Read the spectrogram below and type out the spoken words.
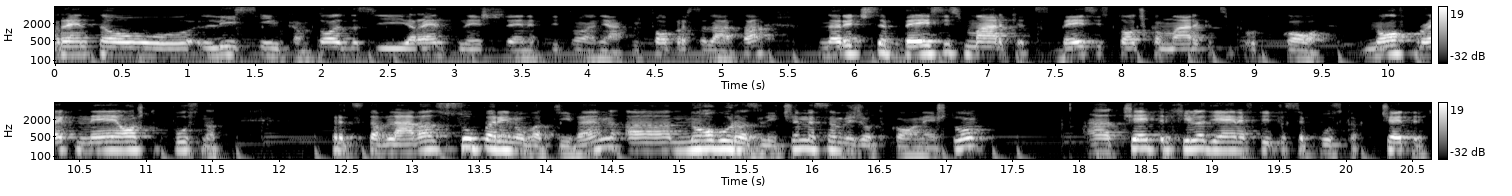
Rental Lease Income, т.е. да си рентнеш NFT-то на някой. Какво представлява това? Нарича се Basis Markets. Basis.markets е протокола. Нов проект не е още пуснат представлява супер иновативен, много различен, не съм виждал такова нещо. 4000 NFT-та се пускат. 4000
